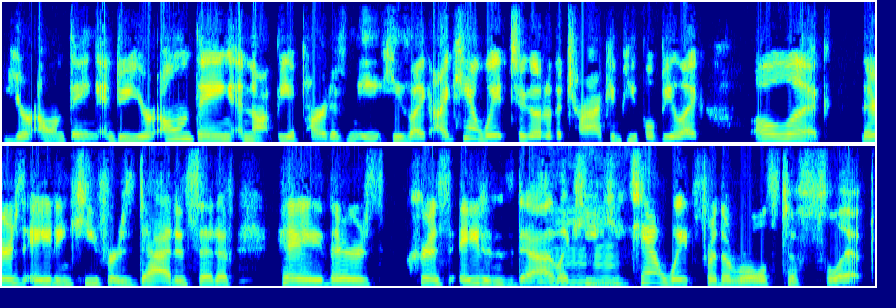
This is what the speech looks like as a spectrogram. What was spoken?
your own thing and do your own thing and not be a part of me. He's like, I can't wait to go to the track and people be like, oh look, there's Aden Keefer's dad instead of hey, there's Kris Aden's dad. Mm-hmm. Like he, he mm-hmm. can't wait for the roles to flip.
